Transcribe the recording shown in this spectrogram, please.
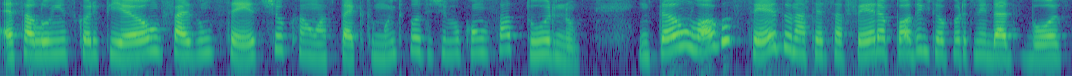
essa lua em escorpião faz um sexto, que é um aspecto muito positivo com Saturno. Então, logo cedo, na terça-feira, podem ter oportunidades boas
